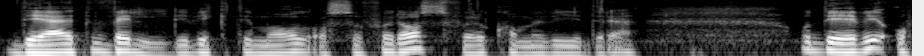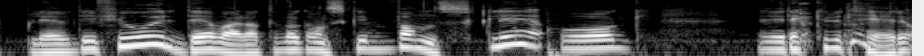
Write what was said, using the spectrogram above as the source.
Det er et veldig viktig mål også for oss for å komme videre. Og det vi opplevde i fjor, det var at det var ganske vanskelig å rekruttere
